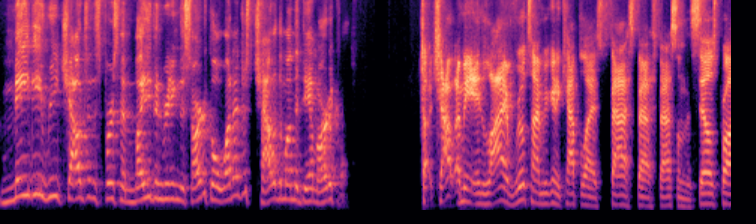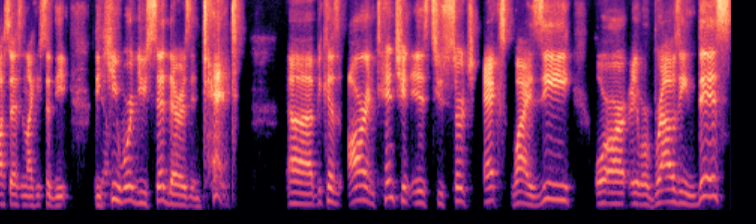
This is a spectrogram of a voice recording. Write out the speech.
maybe reach out to this person that might have been reading this article. Why not just chat with them on the damn article? Ch- I mean, in live real time, you're going to capitalize fast, fast, fast on the sales process. And like you said, the the Yeah. key word you said there is intent, uh, because our intention is to search X, Y, Z, or our, we're browsing this,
